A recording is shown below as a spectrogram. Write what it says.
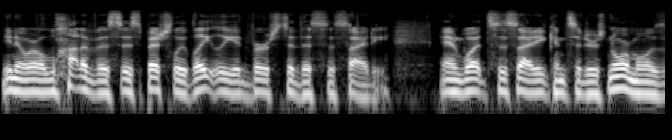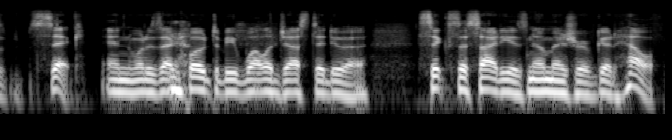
You know, a lot of us, especially lately, adverse to this society, and what society considers normal is sick. And what is that yeah. quote? To be well adjusted to a sick society is no measure of good health.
